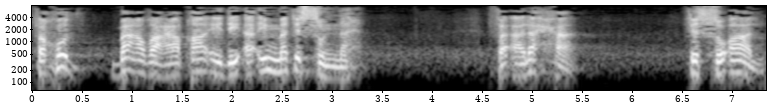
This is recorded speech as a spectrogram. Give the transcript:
فخذ بعض عقائد أئمة السنة. فألح في السؤال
